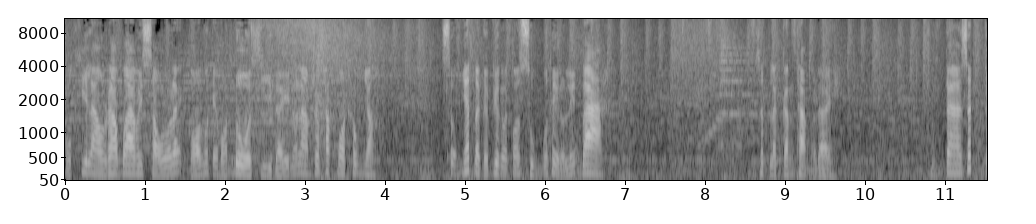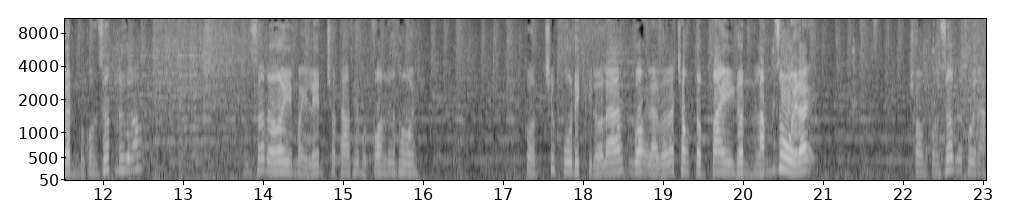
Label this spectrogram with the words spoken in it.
Có khi nào round 36 nó lại có một cái món đồ gì đấy Nó làm cho khắc bọt không nhở? Sợ nhất là cái việc là con súng có thể nó lên 3 Rất là căng thẳng ở đây. Chúng ta rất cần một con rớt nữa. Con rớt ơi, Mày lên cho tao thêm một con nữa thôi. Còn trước vô địch thì nó đã gọi là nó đã trong tầm tay gần lắm rồi đấy. Cho một con rớt nữa thôi nào.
